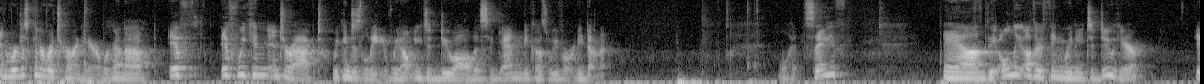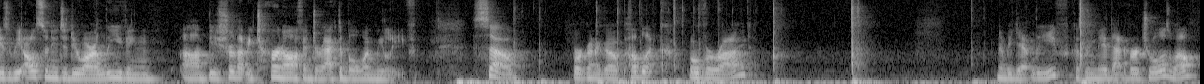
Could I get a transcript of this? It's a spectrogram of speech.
And we're just going to return here. We're going to, if if we can interact, we can just leave. We don't need to do all this again because we've already done it. We'll hit save. And the only other thing we need to do here is we also need to do our leaving, uh, be sure that we turn off interactable when we leave. So we're going to go public override. And we get leave because we made that virtual as well.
